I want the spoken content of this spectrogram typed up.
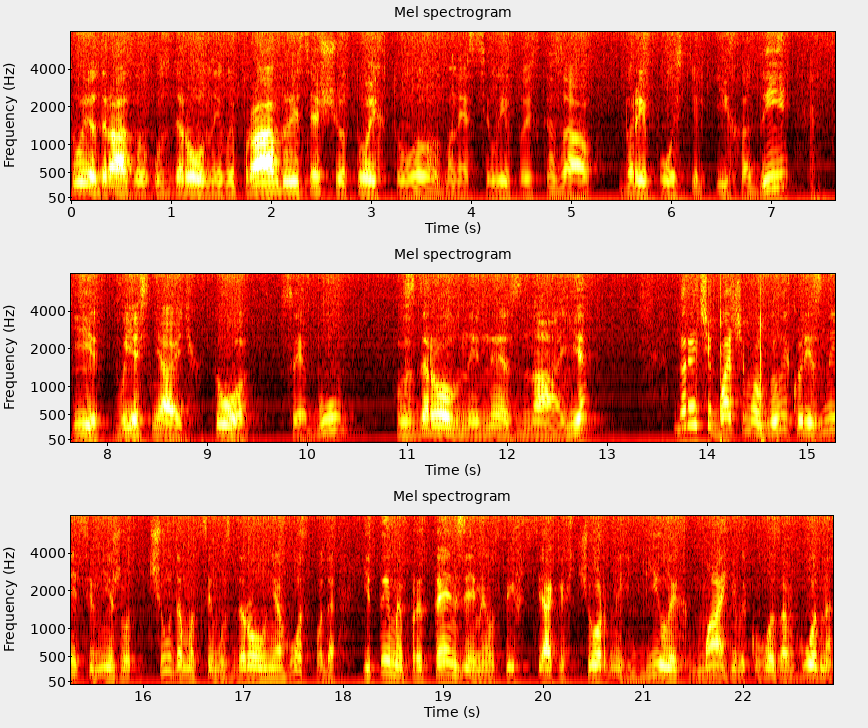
той одразу уздоровлений виправдується, що той, хто мене зцілив, той сказав, бери постіль і ходи. Ті виясняють, хто це був, уздоровлений не знає. До речі, бачимо велику різницю між от чудом оцим уздоровлення Господа і тими претензіями оцих всяких чорних, білих магів і кого завгодно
